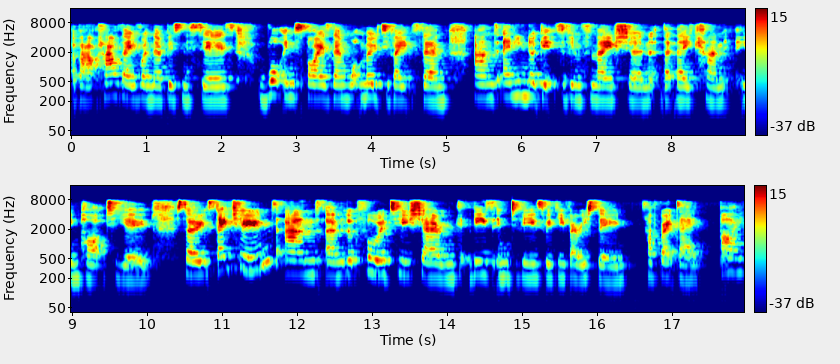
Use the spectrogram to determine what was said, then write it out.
about how they run their businesses, what inspires them, what motivates them, and any nuggets of information that they can impart to you. So stay tuned and um, look forward to sharing these interviews with you very soon. Have a great day. Bye.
